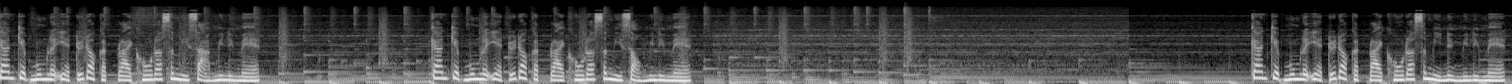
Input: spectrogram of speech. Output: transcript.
การเก็บมุมละเอียดด้วยดอกกัดปลายโค้งรัศมี 3มิลลิเมตร การเก็บมุมละเอียดด้วยดอกกัดปลายโค้งรัศมี 2มิลลิเมตร การเก็บมุมละเอียดด้วยดอกกัดปลายโค้งรัศมี 1มิลลิเมตร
